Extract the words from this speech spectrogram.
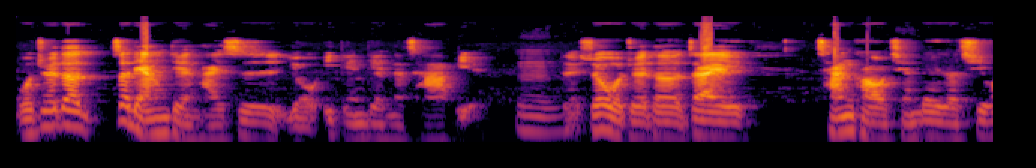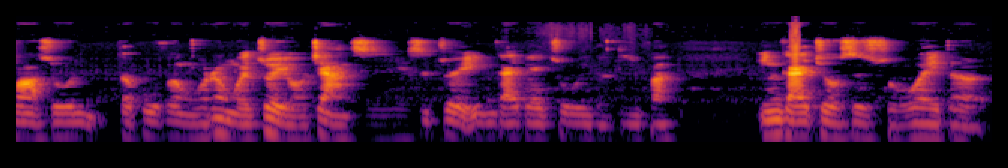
我觉得这两点还是有一点点的差别。嗯，对，所以我觉得在参考前辈的企划书的部分，我认为最有价值也是最应该被注意的地方，应该就是所谓的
